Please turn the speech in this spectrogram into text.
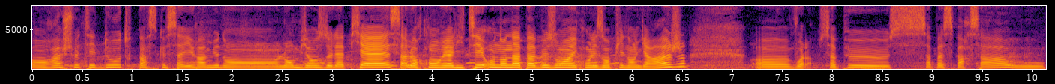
en racheter d'autres parce que ça ira mieux dans l'ambiance de la pièce, alors qu'en réalité, on n'en a pas besoin et qu'on les empile dans le garage. Euh, voilà, ça peut, ça passe par ça ou,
